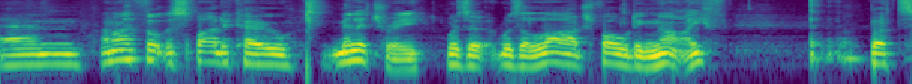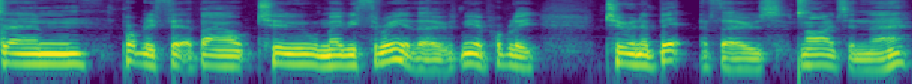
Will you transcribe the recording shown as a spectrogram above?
Um, and I thought the Spyderco Military was a was a large folding knife, but um, probably fit about two, maybe three of those. Yeah, probably two and a bit of those knives in there.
